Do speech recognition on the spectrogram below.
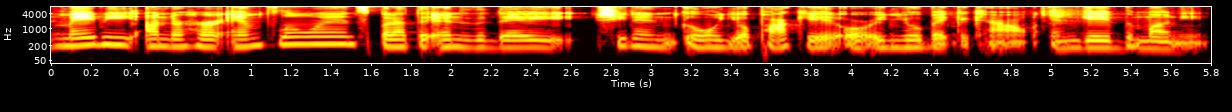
maybe under her influence, but at the end of the day, she didn't go in your pocket or in your bank account and gave the money.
